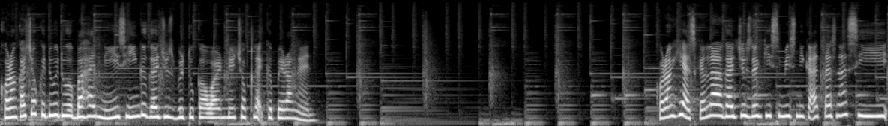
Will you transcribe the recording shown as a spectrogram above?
Korang kacau kedua-dua bahan ni sehingga gajus bertukar warna coklat keperangan. Korang hiaskanlah gajus dan kismis ni ke atas nasi.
